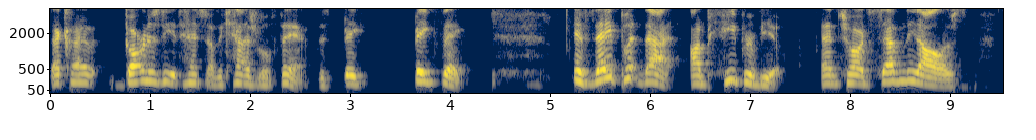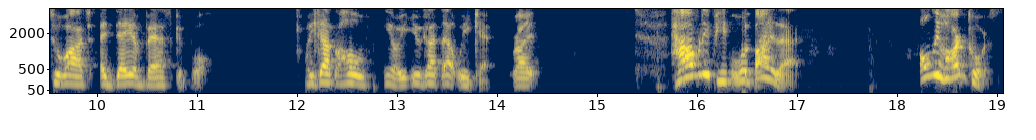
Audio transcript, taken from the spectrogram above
that kind of garners the attention of the casual fan, this big, big thing. If they put that on pay per view and charge $70 to watch a day of basketball, you got the whole, you know, you got that weekend, right? How many people would buy that? Only hardcores.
